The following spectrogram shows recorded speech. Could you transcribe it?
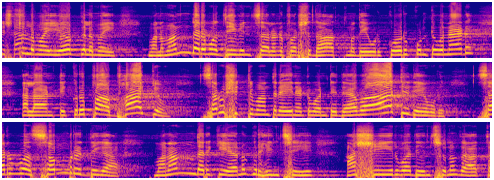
ఇష్టలమై యోగ్యులమై మనమందరము జీవించాలని పరిశుధాత్మ దేవుడు కోరుకుంటూ ఉన్నాడు. అలాంటి కృపా భాగ్యం సర్వశక్తివంతుడైనటువంటి దేవాతి దేవుడు సర్వ సమృద్ధిగా మనందరికీ అనుగ్రహించి ఆశీర్వదించునుగాక.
